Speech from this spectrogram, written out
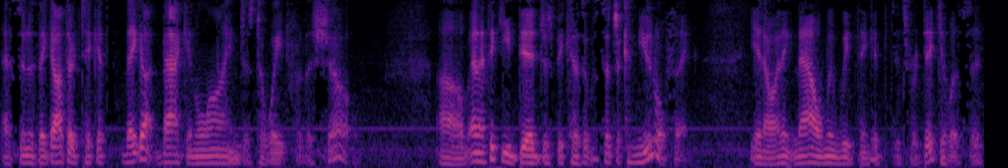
as soon as they got their tickets, they got back in line just to wait for the show. Um, and I think he did just because it was such a communal thing. You know, I think now I mean, we'd think it, it's ridiculous. It,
